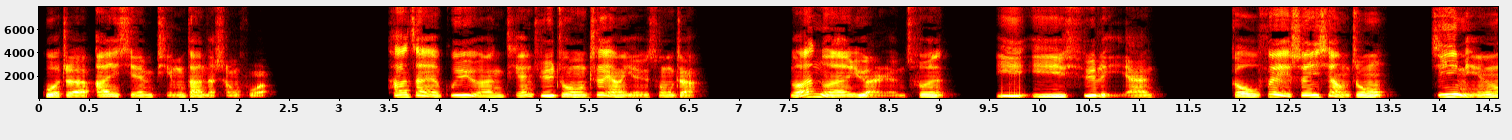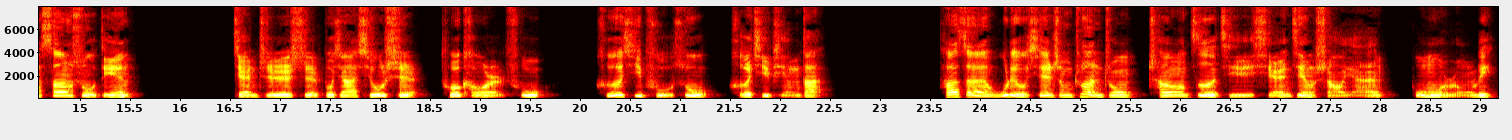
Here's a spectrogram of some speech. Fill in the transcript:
过着安闲平淡的生活。他在归园田居中这样吟诵着：“暖暖远人村，依依墟里烟。狗吠深巷中，鸡鸣桑树颠。”简直是不加修饰，脱口而出，何其朴素，何其平淡。他在《五柳先生传》中称自己娴静少言，不慕荣利，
